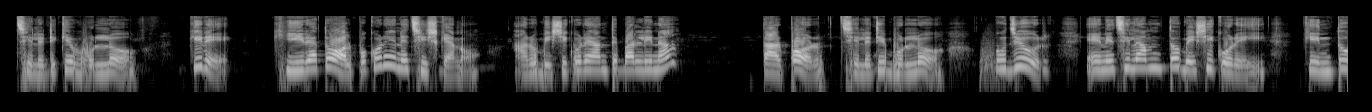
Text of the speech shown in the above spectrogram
ছেলেটিকে বলল, কিরে ক্ষীর এত অল্প করে এনেছিস কেন? আরও বেশি করে আনতে পারলি না? তারপর ছেলেটি বলল, হুজুর, এনেছিলাম তো বেশি করেই, কিন্তু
